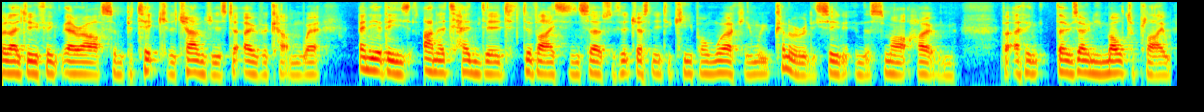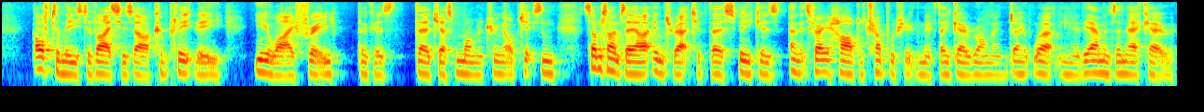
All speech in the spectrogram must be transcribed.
but I do think there are some particular challenges to overcome where any of these unattended devices and services that just need to keep on working, we've kind of already seen it in the smart home, but I think those only multiply. Often these devices are completely UI free because they're just monitoring objects, and sometimes they are interactive. They're speakers, and it's very hard to troubleshoot them if they go wrong and don't work. You know, the Amazon Echo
